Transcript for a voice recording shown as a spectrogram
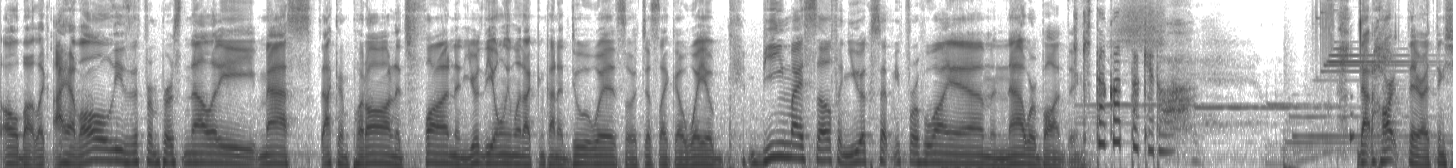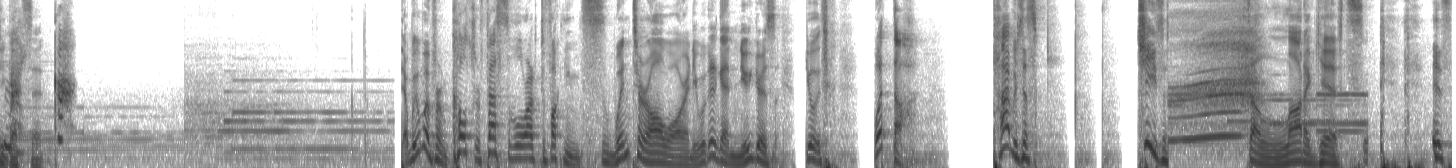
all, about like I have all these different personality masks I can put on. It's fun, and you're the only one I can kind of do it with. So it's just like a way of being myself, and you accept me for who I am, and now we're bonding. that heart there, I think she gets it. Yeah, we went from culture festival rock to fucking winter all already. We're gonna get New Year's. Yo, what the? Time is just Jesus. Uh, It's a lot of gifts. is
